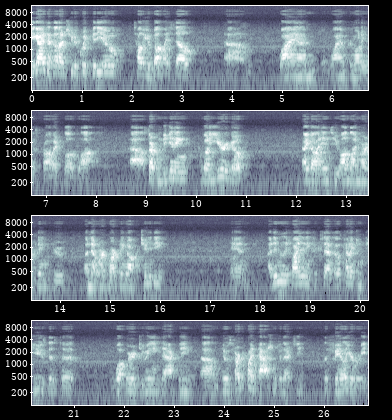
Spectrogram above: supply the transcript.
Hey guys, I thought I'd shoot a quick video, tell you about myself, um, why I'm why I'm promoting this product, blah blah. Uh, I'll start from the beginning. About a year ago, I got into online marketing through a network marketing opportunity, and I didn't really find any success. I was kind of confused as to what we were doing exactly. Um, it was hard to find passion because actually the failure rate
